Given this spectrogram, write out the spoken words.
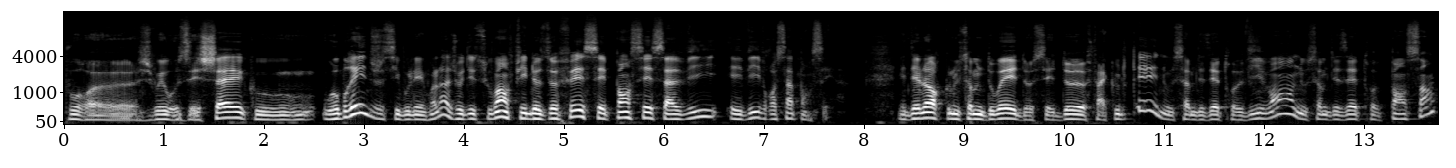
pour euh, jouer aux échecs ou, au bridge, si vous voulez. Voilà, je dis souvent, philosopher, c'est penser sa vie et vivre sa pensée. Et dès lors que nous sommes doués de ces deux facultés, nous sommes des êtres vivants, nous sommes des êtres pensants,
